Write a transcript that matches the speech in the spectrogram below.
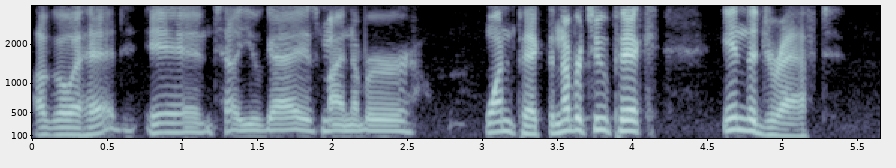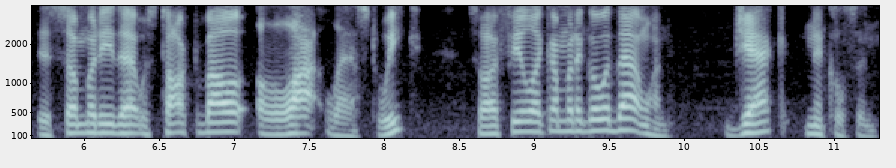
I'll go ahead and tell you guys my number one pick. The number two pick in the draft is somebody that was talked about a lot last week. So I feel like I'm going to go with that one, Jack Nicholson.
